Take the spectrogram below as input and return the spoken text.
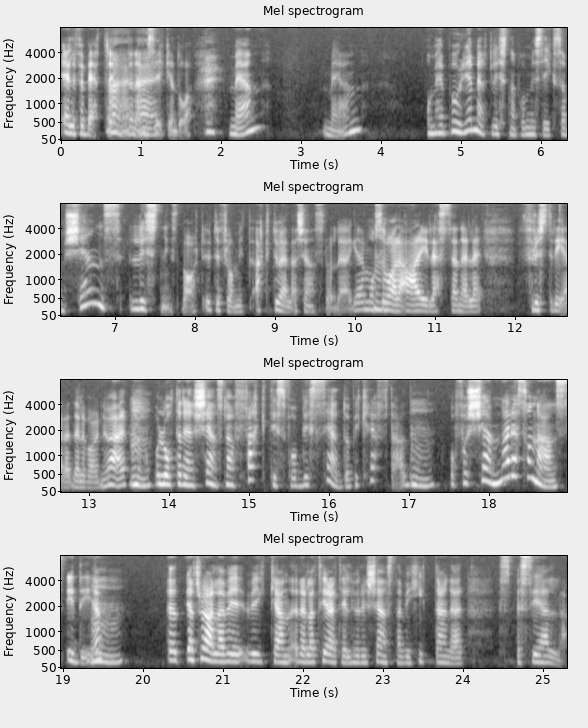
eller förbättring, Nej, den här nej. musiken då. Men, men, om jag börjar med att lyssna på musik som känns lyssningsbart utifrån mitt aktuella känsloläge, jag måste vara arg, ledsen eller frustrerad eller vad det nu är, och låta den känslan faktiskt få bli sedd och bekräftad och få känna resonans i det. Eh, Jag tror alla vi, vi kan relatera till hur det känns när vi hittar den där speciella,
